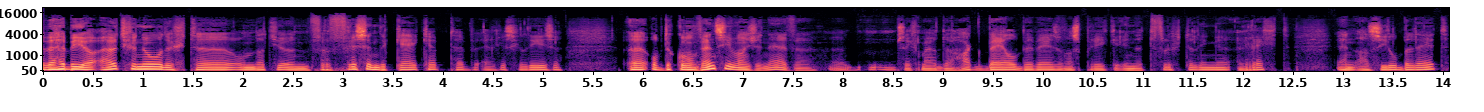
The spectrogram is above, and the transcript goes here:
we hebben je uitgenodigd uh, omdat je een verfrissende kijk hebt, hebben we ergens gelezen, uh, op de conventie van Genève, uh, zeg maar de hakbijl bij wijze van spreken in het vluchtelingenrecht en asielbeleid.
